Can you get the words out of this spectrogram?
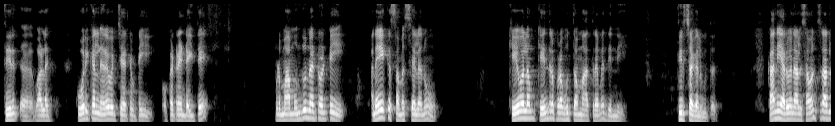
తీరి వాళ్ళ కోరికలు నెరవేర్చేటువంటి ఒకటి రెండు అయితే ఇప్పుడు మా ముందున్నటువంటి అనేక సమస్యలను కేవలం కేంద్ర ప్రభుత్వం మాత్రమే దీన్ని తీర్చగలుగుతుంది. కానీ అరవై నాలుగు సంవత్సరాలు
